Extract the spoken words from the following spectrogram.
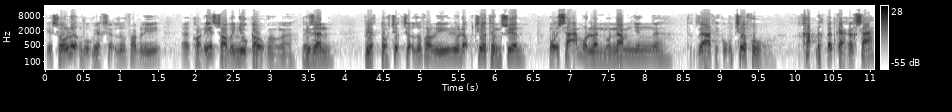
Cái số lượng vụ việc trợ giúp pháp lý à, còn ít so với nhu cầu của người dân. Việc tổ chức trợ giúp pháp lý lưu động chưa thường xuyên, mỗi xã một lần một năm nhưng à, thực ra thì cũng chưa phủ khắp được tất cả các xã.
